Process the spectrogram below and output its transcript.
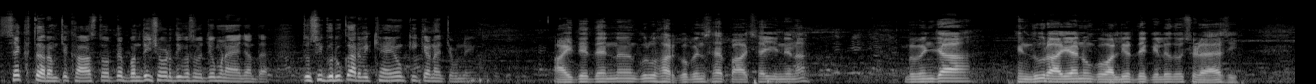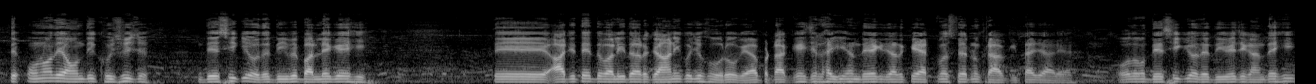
ਸਿੱਖ ਧਰਮ 'ਚ ਖਾਸ ਤੌਰ ਤੇ ਬੰਦੀ ਛੋੜ ਦਿਵਸ ਵਜੋਂ ਮਨਾਇਆ ਜਾਂਦਾ ਹੈ। ਤੁਸੀਂ ਗੁਰੂ ਘਰ ਵਿਖੇ ਆਏ ਹੋ ਕੀ ਕਹਿਣਾ ਚਾਹੁੰਦੇ ਹੋ? ਅੱਜ ਦੇ ਦਿਨ ਗੁਰੂ ਹਰਗੋਬਿੰਦ ਸਾਹਿਬ ਪਾਤਸ਼ਾਹ ਜੀ ਨੇ ਨਾ 52 ਹਿੰਦੂ ਰਾਜਿਆਂ ਨੂੰ ਗਵਾਲੀਅਰ ਦੇ ਕਿਲੇ ਤੋਂ ਛੁਡਾਇਆ ਸੀ। ਤੇ ਉਹਨਾਂ ਦੇ ਆਉਣ ਦੀ ਖੁਸ਼ੀ 'ਚ ਦੇਸੀ ਘਿਓ ਦੇ ਦੀਵੇ ਬਾਲੇ ਗਏ ਸੀ। ਤੇ ਅੱਜ ਤੇ ਦੀਵਾਲੀ ਦਾ ਰੁਝਾਨ ਹੀ ਕੁਝ ਹੋਰ ਹੋ ਗਿਆ। ਪਟਾਕੇ ਚਲਾਈ ਜਾਂਦੇ ਜਦ ਕਿ ਐਟਮੋਸਫੇਅਰ ਨੂੰ ਖਰਾਬ ਕੀਤਾ ਜਾ ਰਿਹਾ। ਉਦੋਂ ਦੇਸੀ ਘਿਓ ਦੇ ਦੀਵੇ ਜਗਾਉਂਦੇ ਸੀ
